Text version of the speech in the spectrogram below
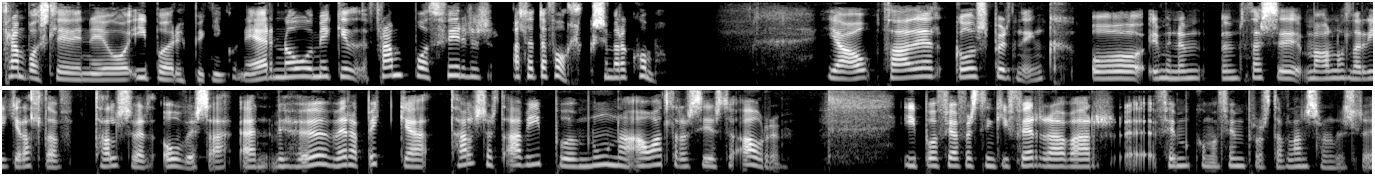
frambóðsliðinni og íbúðuruppbyggingunni? Er nógu mikið frambóð fyrir allt þetta fólk sem er að koma? Já, það er góð spurning og ég minn um, um þessi mál náttúrulega ríkir alltaf talsverð óvisa en við höfum verið að byggja talsverð af íbúðum núna á allra síðustu árum. Íbúðfjárfesting í fyrra var eh, 5,5% af landsframleyslu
